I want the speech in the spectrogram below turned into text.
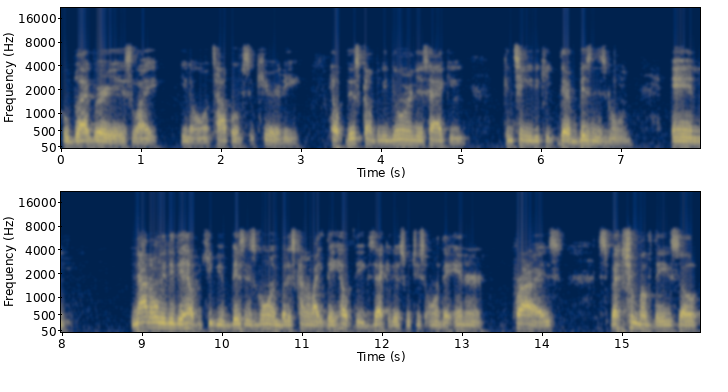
who BlackBerry is like, you know, on top of security, helped this company during this hacking continue to keep their business going. And not only did they help keep your business going, but it's kind of like they help the executives, which is on the enterprise spectrum of things. So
